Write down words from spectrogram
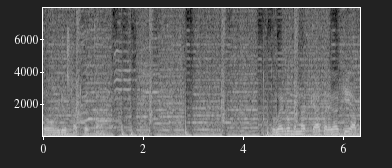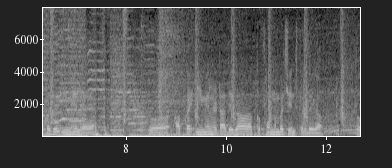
तो वीडियो स्टार्ट करते हैं। तो वह वो बंदा क्या करेगा कि आपका जो ईमेल है तो आपका ईमेल हटा देगा और आपका फ़ोन नंबर चेंज कर देगा। तो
